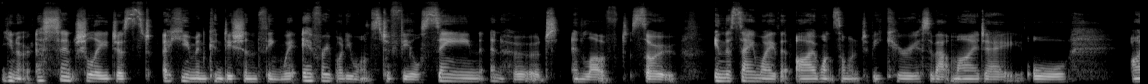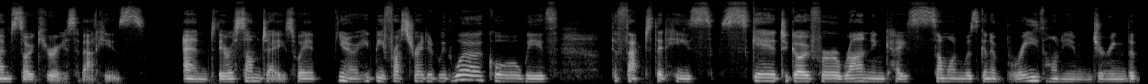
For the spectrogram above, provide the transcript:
you know essentially just a human condition thing where everybody wants to feel seen and heard and loved. So in the same way that I want someone to be curious about my day or I'm so curious about his. And there are some days where, you know, he'd be frustrated with work or with the fact that he's scared to go for a run in case someone was going to breathe on him during the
